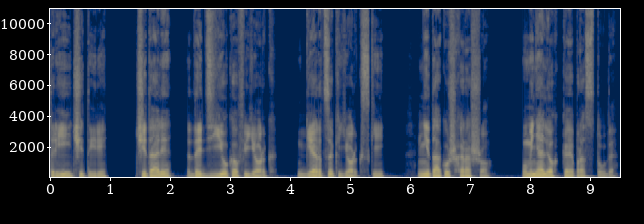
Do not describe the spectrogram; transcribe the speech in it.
3 и 4. Читали The Duke of York. Герцог Йоркский. Не так уж хорошо. У меня легкая простуда.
